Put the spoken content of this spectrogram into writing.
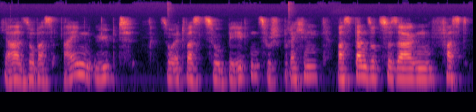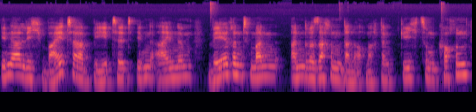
ja sowas einübt, so etwas zu beten, zu sprechen, was dann sozusagen fast innerlich weiter betet in einem, während man andere Sachen dann auch macht. Dann gehe ich zum Kochen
